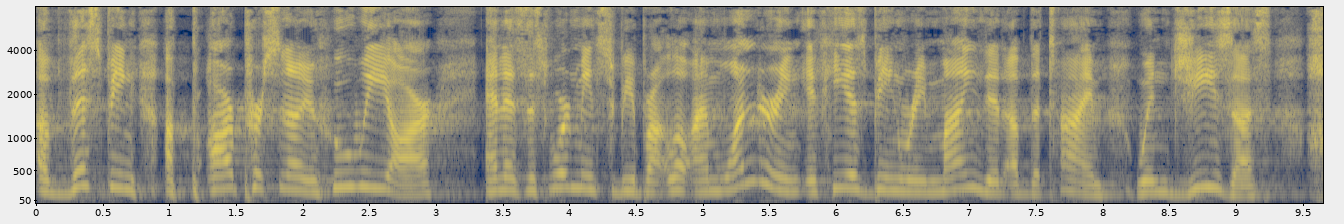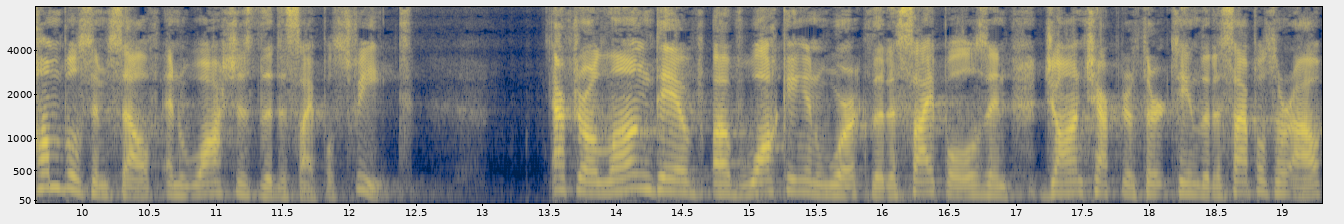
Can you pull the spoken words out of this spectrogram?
of this being a, our personality, who we are, and as this word means to be brought low, I'm wondering if he is being reminded of the time when Jesus humbles himself and washes the disciples' feet. After a long day of, of walking and work, the disciples in John chapter 13, the disciples are out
